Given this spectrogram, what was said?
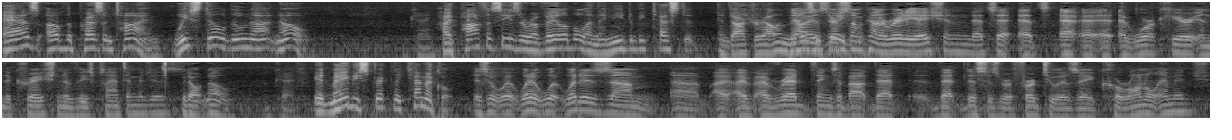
as of the present time, we still do not know. Okay. Hypotheses are available and they need to be tested, and Dr. Alan Now, Mills is has there some one. kind of radiation that's at, at, at, at, at work here in the creation of these plant images? We don't know. Okay. It may be strictly chemical. Is it what what what, what is um, uh, I, I've I've read things about that that this is referred to as a coronal image.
